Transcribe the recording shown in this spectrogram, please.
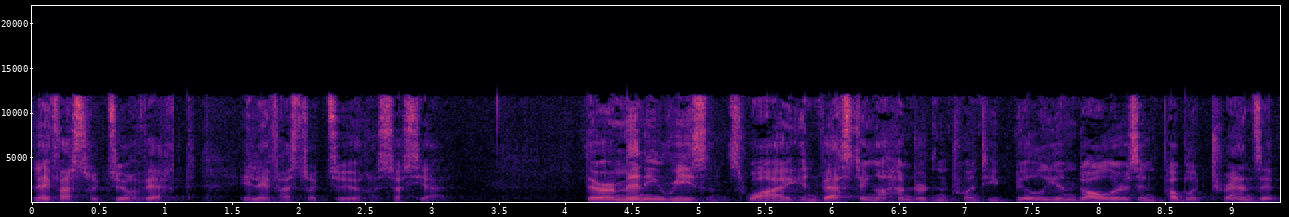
l'infrastructure verte et l'infrastructure sociale. There are many reasons why investing $120 billion in public transit,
